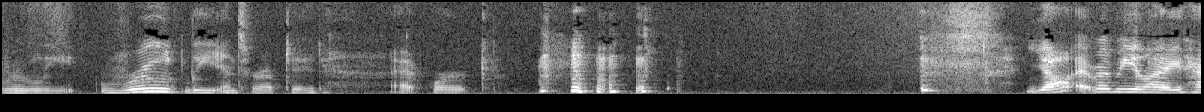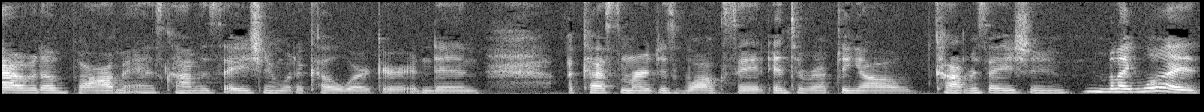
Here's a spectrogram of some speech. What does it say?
rudely rudely interrupted at work. Y'all ever be like having a bomb ass conversation with a coworker and then a customer just walks in interrupting y'all conversation? But like what?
